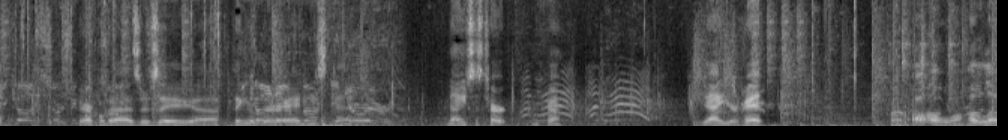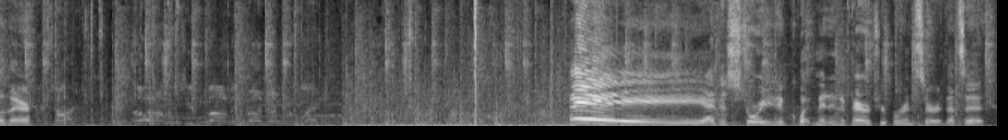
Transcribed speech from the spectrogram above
Recon searching Careful, guys. There's a uh, thing over there, and he's aircraft in your dead. No, he's just hurt. Okay. Yeah, you're hit. Oh, well, hello there. Hey! I destroyed equipment in a paratrooper insert. That's it.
